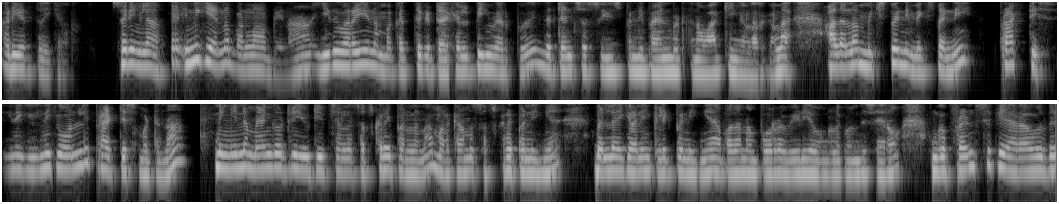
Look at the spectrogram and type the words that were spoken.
அடி எடுத்து வைக்கிறோம். சரிங்களா? இன்னைக்கு என்ன பண்ணலாம் அப்படின்னா இதுவரையும் நம்ம கத்துக்கிட்ட ஹெல்பிங் வெர்ப்பு இந்த டென்சஸ் யூஸ் பண்ணி பயன்படுத்தின வாக்கியங்கள் இருக்குல்ல அதெல்லாம் மிக்ஸ் பண்ணி மிக்ஸ் பண்ணி ப்ராக்டிஸ் இன்னைக்கு இன்னைக்கு ஒன்லி ப்ராக்டிஸ் மட்டும்தான். நீங்கள் இன்னும் மேங்கோ ட்ரீ யூடியூப் சேனலை சப்ஸ்கிரைப் பண்ணலன்னா மறக்காமல் சப்ஸ்கிரைப் பண்ணிக்கங்க. பெல் ஐக்கானையும் கிளிக் பண்ணிக்கங்க. அப்போ தான் நான் போடுற வீடியோ உங்களுக்கு வந்து சேரும். உங்கள் ஃப்ரெண்ட்ஸுக்கு யாராவது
